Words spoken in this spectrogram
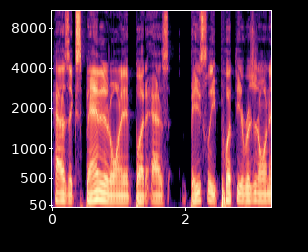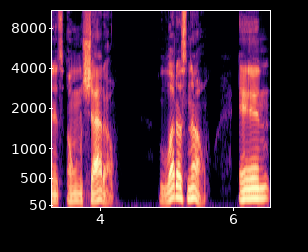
has expanded on it, but has basically put the original in its own shadow? Let us know. And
